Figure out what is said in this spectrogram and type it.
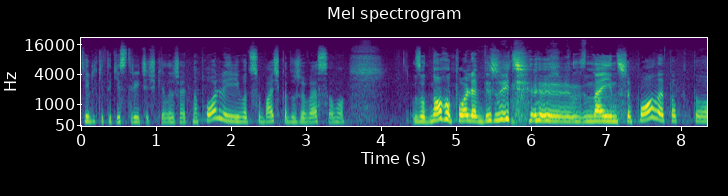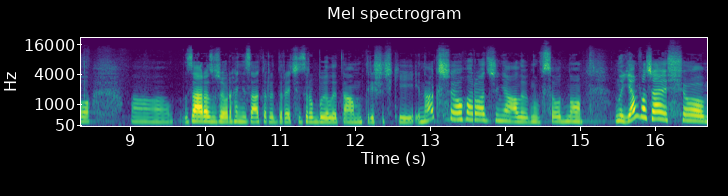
тільки такі стрічечки лежать на полі, і от собачка дуже весело з одного поля біжить на інше поле. Тобто зараз вже організатори, до речі, зробили там трішечки інакше огородження, але ну, все одно ну, я вважаю, що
